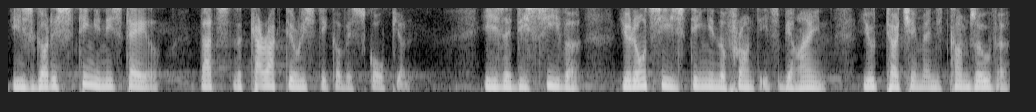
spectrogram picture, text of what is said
He's got a sting in his tail. That's the characteristic of a scorpion. He's a deceiver. You don't see his sting in the front, it's behind. You touch him and it comes over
